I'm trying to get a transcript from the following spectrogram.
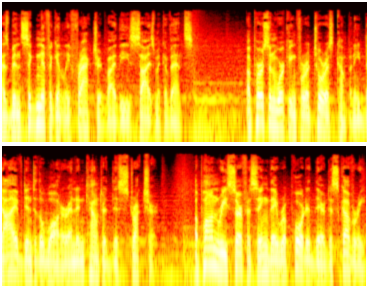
has been significantly fractured by these seismic events. A person working for a tourist company dived into the water and encountered this structure. Upon resurfacing, they reported their discovery,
